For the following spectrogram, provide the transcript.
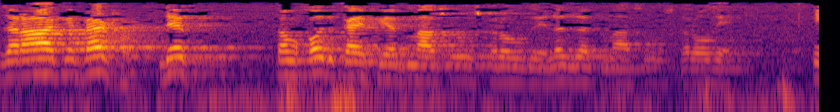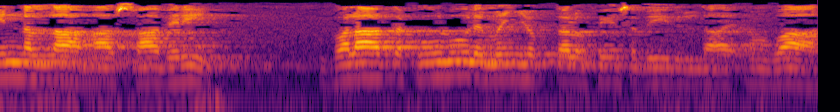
ذرا آ کے بیٹھو۔ دیکھو، تم خود کیفیت محسوس کرو گے لذت محسوس کرو گے ان اللہ صابرین بلا تقول فی سبیل اللہ اموات۔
